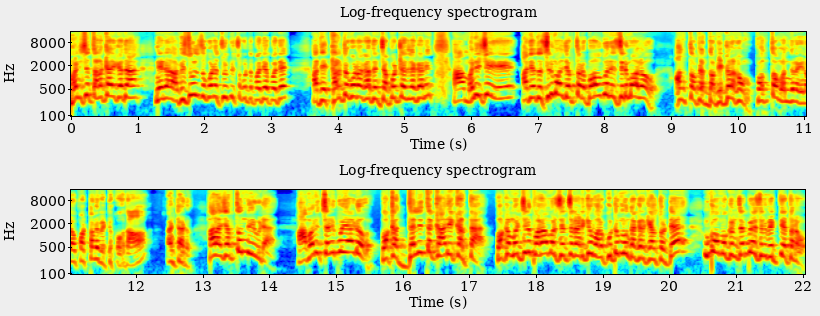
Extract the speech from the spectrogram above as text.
మనిషి తలకాయ కదా. నేను ఆ విజువల్స్ కూడా చూపించకూడదు పదే పదే. అది కరెక్ట్ కూడా కాదని చెప్పట్లేదులే కానీ ఆ మనిషి అదేదో సినిమాలు చెప్తారు బాహుబలి సినిమాలో అంత పెద్ద విగ్రహం కొంతమందినైనా పట్టణ పెట్టుకోదా అంటాడు. అలా చెప్తుంది ఈవిడ. ఆ మనిషి చనిపోయాడు. ఒక దళిత కార్యకర్త ఒక మనిషిని పరామర్శించడానికి వాళ్ళ కుటుంబం దగ్గరికి వెళ్తుంటే ఇంకో ముగ్గురు చంపేసిన వ్యక్తి ఇతను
